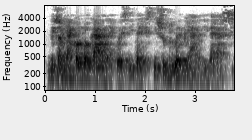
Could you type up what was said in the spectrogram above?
bisogna collocare questi testi su due piani diversi.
